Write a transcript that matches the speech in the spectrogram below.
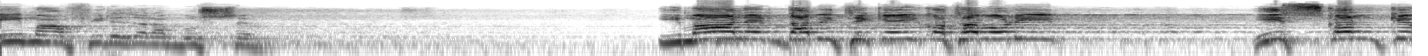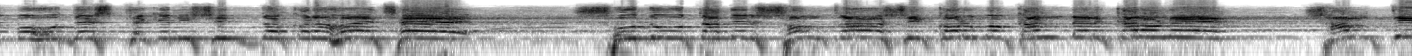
এই মাহফিলে যারা বসছেন, ইমানের দাবি থেকে এই কথা বলি, ইসকনকে বহু দেশ থেকে নিষিদ্ধ করা হয়েছে। শুধু তাদের সন্ত্রাসী কর্মকাণ্ডের কারণে শান্তি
